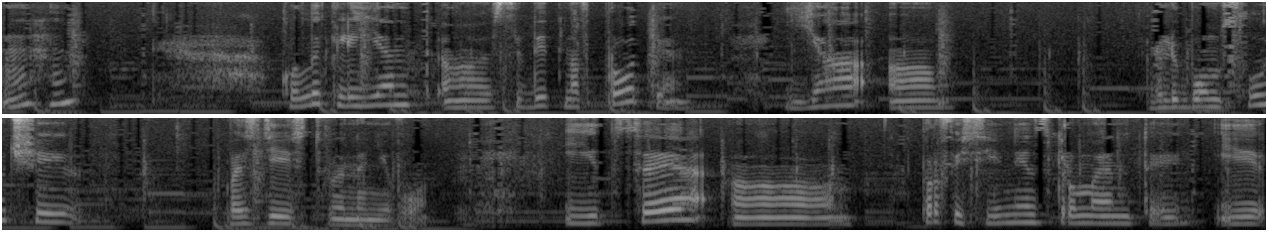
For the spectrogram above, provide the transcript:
Угу. Коли клієнт сидить навпроти, я в будь-якому випадку воздействую на нього. І це е, професійні інструменти, і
